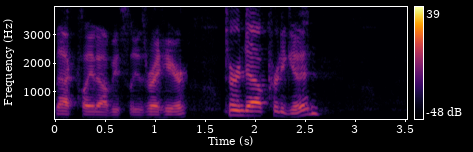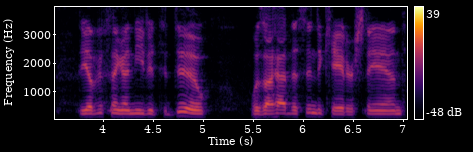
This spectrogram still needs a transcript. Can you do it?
back plate obviously is right here. Turned out pretty good. The other thing I needed to do was I had this indicator stand,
